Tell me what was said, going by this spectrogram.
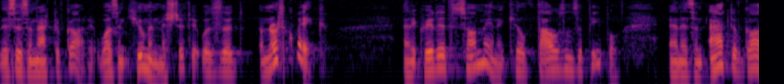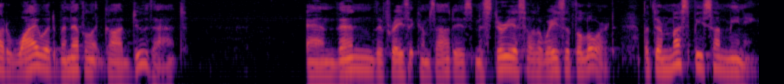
This is an act of God. It wasn't human mischief, it was a, an earthquake. And it created a tsunami and it killed thousands of people. And as an act of God, why would a benevolent God do that? And then the phrase that comes out is, Mysterious are the ways of the Lord. But there must be some meaning.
